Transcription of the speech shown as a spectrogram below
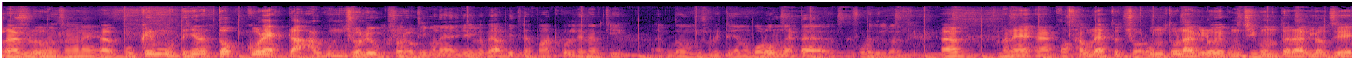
লাগল। মানে- বুকের মধ্যে যেন তপ করে একটা আগুন জ্বলে উঠল। সত্যি মানে যেভাবে আবৃত্তিটা পাঠ করলেন আর কি একদম শরীরটা যেন গরম একটা করে দিল আর কি। মানে কথাগুলো এত জ্বলন্ত লাগল এবং জীবন্ত লাগল যে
